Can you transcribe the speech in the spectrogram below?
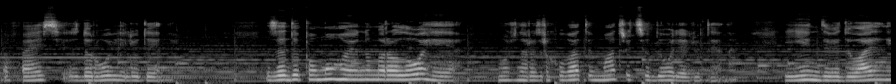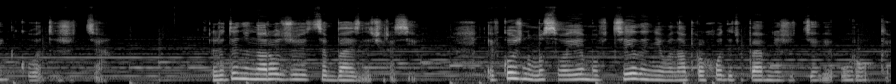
професію, здоров'я людини. За допомогою нумерології можна розрахувати матрицю долі людини, її індивідуальний код життя. Людина народжується безліч разів, і в кожному своєму втіленні вона проходить певні життєві уроки,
